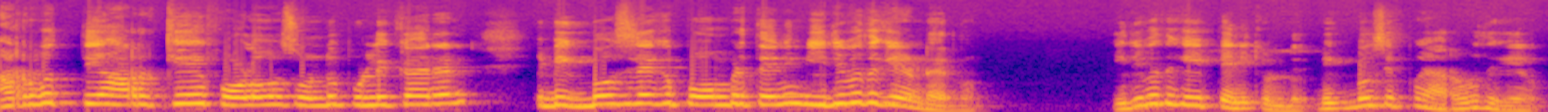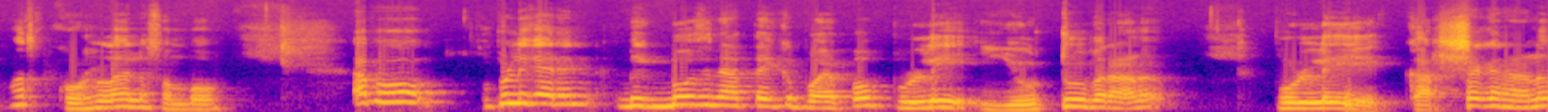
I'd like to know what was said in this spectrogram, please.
അറുപത്തി ആറ് കെ ഫോളോവേഴ്സ് ഉണ്ട്. പുള്ളിക്കാരൻ ബിഗ് ബോസിലേക്ക് പോകുമ്പോഴത്തേനും ഇരുപത് കെ ഉണ്ടായിരുന്നു. ഇരുപത് കെ ഇപ്പം എനിക്കുണ്ട്. ബിഗ് ബോസ് ഇപ്പോൾ അറുപത് കെ അത് കൊള്ളാലോ സംഭവം. അപ്പോൾ പുള്ളിക്കാരൻ ബിഗ് ബോസിനകത്തേക്ക് പോയപ്പോൾ പുള്ളി യൂട്യൂബറാണ് പുള്ളി കർഷകനാണ്.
